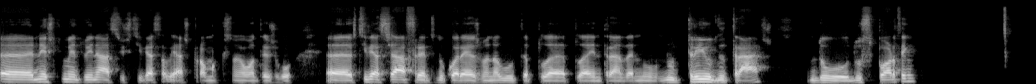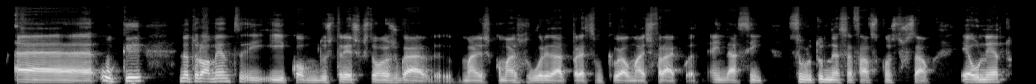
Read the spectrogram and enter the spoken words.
uh, neste momento o Inácio estivesse, aliás, para uma questão ontem jogou, uh, estivesse já à frente do Quaresma na luta pela, pela entrada no, no trio de trás do, do Sporting. Uh, o que, naturalmente, e, e, como dos três que estão a jogar mais, com mais regularidade, parece-me que o L mais fraco, ainda assim, sobretudo nessa fase de construção, é o Neto,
